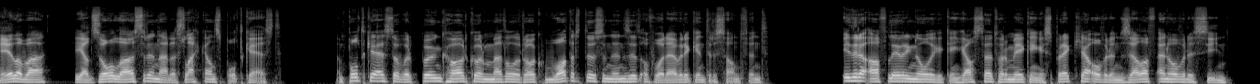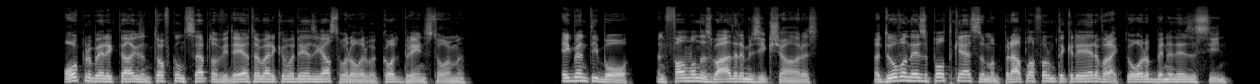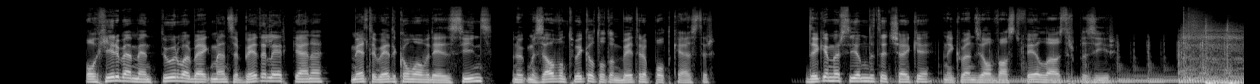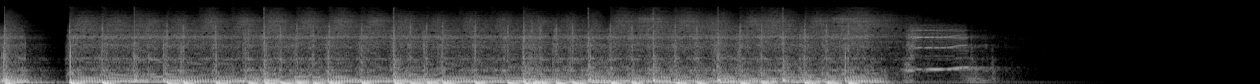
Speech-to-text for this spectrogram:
Helemaal, je gaat zo luisteren naar de Slagkans podcast. Een podcast over punk, hardcore, metal, rock, wat er tussenin zit of whatever ik interessant vind. Iedere aflevering nodig ik een gast uit waarmee ik in gesprek ga over hunzelf en over de scene. Ook probeer ik telkens een tof concept of idee uit te werken voor deze gast waarover we kort brainstormen. Ik ben Thibaut, een fan van de zwaardere muziekgenres. Het doel van deze podcast is om een praatplatform te creëren voor actoren binnen deze scene. Volg hierbij mijn tour waarbij ik mensen beter leer kennen, meer te weten kom over deze scenes en ook mezelf ontwikkel tot een betere podcaster. Dikke merci om dit te checken en ik wens je alvast veel luisterplezier.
